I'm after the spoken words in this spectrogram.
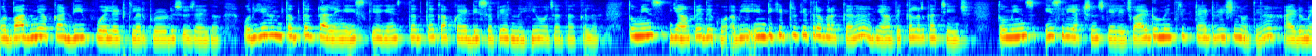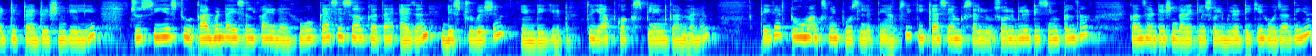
और बाद में आपका डीप वॉयलेट कलर प्रोड्यूस हो जाएगा। और ये हम तब तक डालेंगे इसके अगेंस्ट, तब तक आपका ये डिसअपेयर नहीं हो जाता कलर। तो मीन्स यहाँ पे देखो, अब ये इंडिकेटर की तरफ़ रखा ना, यहाँ पे कलर का चेंज तो मीन्स इस रिएक्शन के लिए जो आइडोमेट्रिक टाइट्रेशन होती है ना आइडोमेट्रिक टाइट्रेशन के लिए, जो C S two carbon disulphide है, वो कैसे सर्व करता है? एज एन डिस्ट्रीब्यूशन इंडिकेटर तो ये आपको एक्सप्लेन करना है। ठीक है? टू मार्क्स में पूछ लेते हैं आपसे कि कैसे हम सोलिबिलिटी सिंपल था कंसनट्रेशन डायरेक्टली सोलिबिलिटी की हो जाती है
